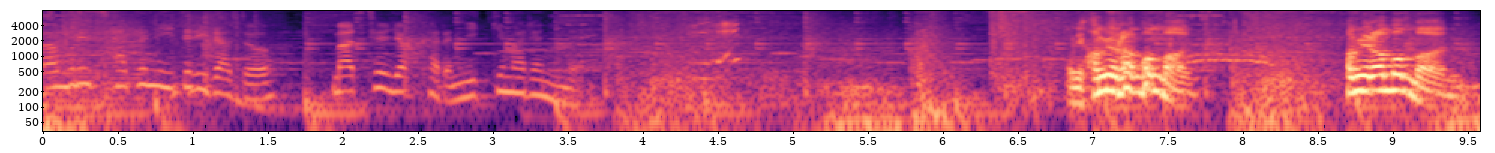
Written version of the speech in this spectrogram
아무리 작은 이들이라도 맡을 역할은 있기 마련네. 아니 화면 한 번만. 화면 한 번만.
